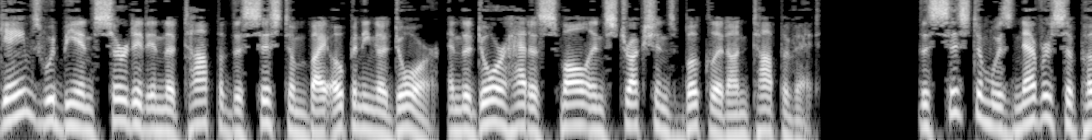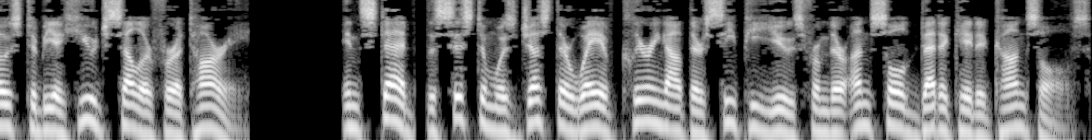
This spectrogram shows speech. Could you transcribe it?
Games would be inserted in the top of the system by opening a door, and the door had a small instructions booklet on top of it. The system was never supposed to be a huge seller for Atari. Instead, the system was just their way of clearing out their CPUs from their unsold dedicated consoles.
